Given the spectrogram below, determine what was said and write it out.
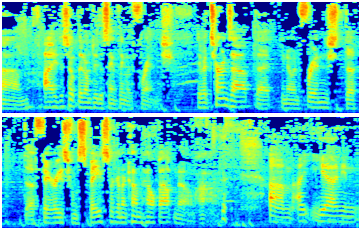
Um, I just hope they don't do the same thing with Fringe. If it turns out that you know in Fringe the the fairies from space are going to come help out, no. Uh-uh. Um, I, yeah, I mean,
